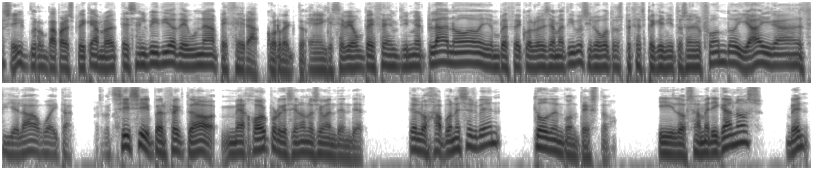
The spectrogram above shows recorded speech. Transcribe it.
sí, para explicarlo, es el vídeo de una pecera. Correcto. En el que se ve un pez en primer plano, y un pez de colores llamativos, y luego otros peces pequeñitos en el fondo, y algas, y el agua y tal. Sí, sí, perfecto. No, mejor porque si no, no se va a entender. Entonces, los japoneses ven todo en contexto. Y los americanos ven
